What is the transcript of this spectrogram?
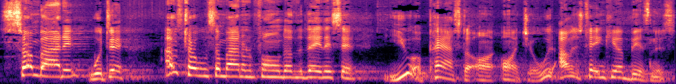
somebody would tell. I was talking with somebody on the phone the other day. They said, "You a pastor, aren't you?" I was just taking care of business.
